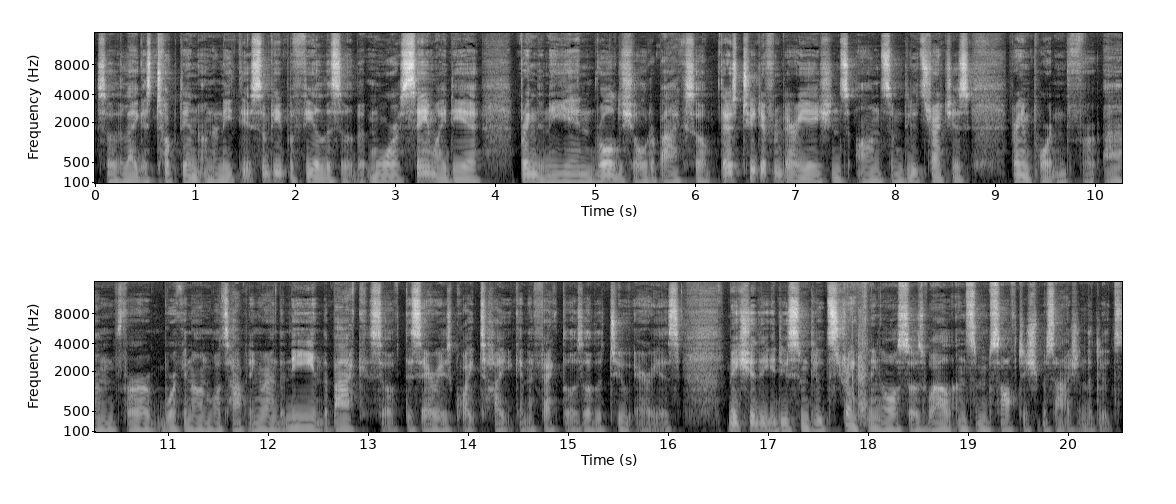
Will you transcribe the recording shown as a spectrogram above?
So the leg is tucked in underneath you. Some people feel this a little bit more. Same idea. Bring the knee in, roll the shoulder back. So there's two different variations on some glute stretches. Very important for um, for working on what's happening around the knee and the back. So if this area is quite tight, can affect those other two areas. Make sure that you do some glute strengthening also as well and some soft tissue massage in the glutes.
